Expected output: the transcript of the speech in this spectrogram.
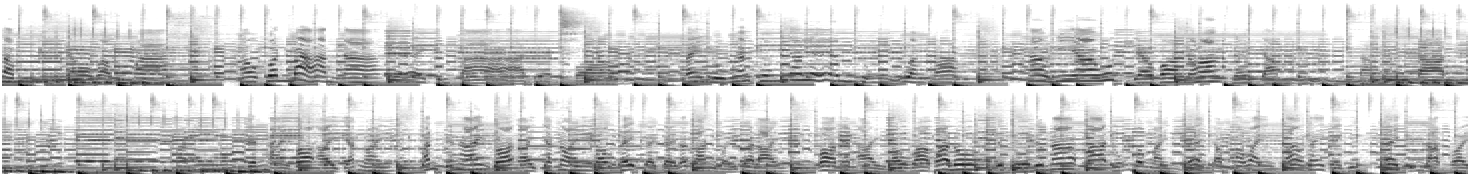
คำเจ้าเว่ามา เอาคนบ้านนาเอ้ยกินปลาแดกบอไปอยู่เมืองกรุงก็ลืมทุ่งหลวงทองข้าวเหนียวเกี่ยวบอน้องเคยจำนำการมันเป็นไห้บ่ไอจักหน่อย มันเป็นไห้บ่ไอจักหน่อยเบาไทยใจใจละทางไหวบ่ลายบ่แม่นไอเบาว่าพ่อลูกลืมตัวลืมน้าปลาดุงบ่ใหม่เอ้ยจำเอาไว้เช้าไทยแต่กินให้กินหลับ ก่อย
